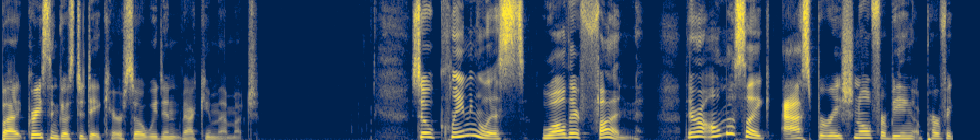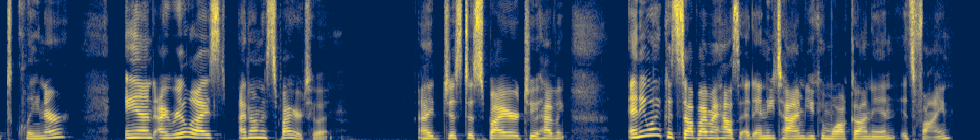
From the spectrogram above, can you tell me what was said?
But Grayson goes to daycare, so we didn't vacuum that much. So, cleaning lists, while they're fun, they're almost like aspirational for being a perfect cleaner. And I realized I don't aspire to it. I just aspire to having anyone could stop by my house at any time. You can walk on in, it's fine.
